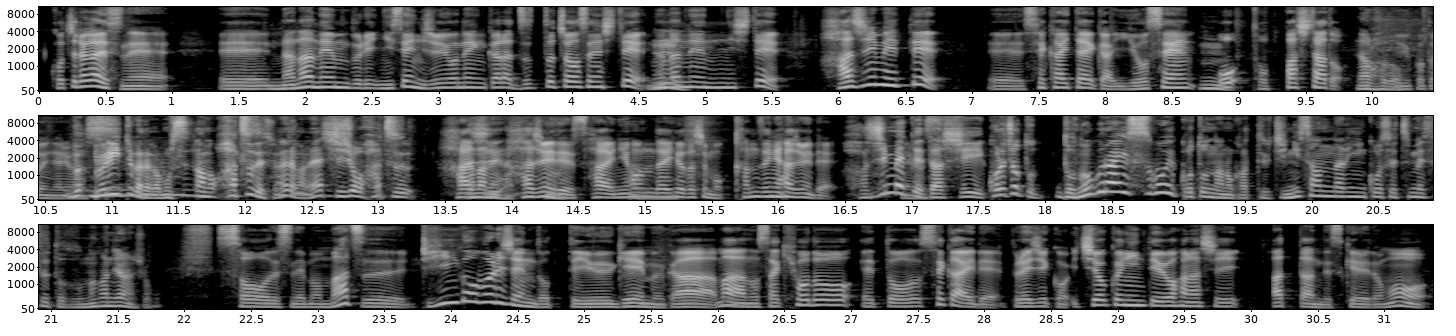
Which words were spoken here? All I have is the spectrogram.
こちらがですね、えー7年ぶり2014年からずっと挑戦してうん。7年にして初めて、えー世界大会予選を突破したとなるほど。いうことになります。ぶぶりっていうかだからもうすあの初ですよね。だからね史上初。はじ7年。初めてです、はい、日本代表としても完全に初めて、初めてだしこれちょっとどのぐらいすごいことなのかっていううちにさんなりにこう説明するとどんな感じなんでしょう？そうですね、まあ、まず「リーグ・オブ・レジェンド」っていうゲームが、まあ、あの先ほど、えっと、世界でプレイ人口1億人っていうお話あったんですけれども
